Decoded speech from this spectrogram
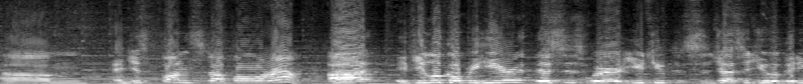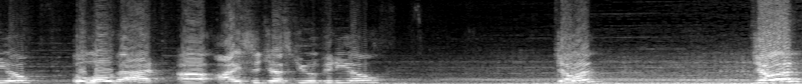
Um, and just fun stuff all around. Uh, if you look over here, this is where YouTube suggested you a video. Below that, uh, I suggest you a video. Dylan? Dylan?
